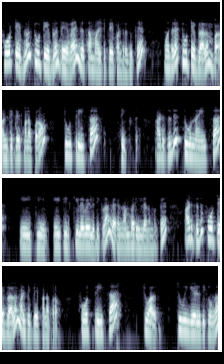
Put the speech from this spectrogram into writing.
four டேபிளும் டூ டேபிளும் தேவை. இந்த சம் மல்டிப்ளை பண்றதுக்கு. முதல்ல டூ டேபிளால மல்டிப்ளை பண்ண போறோம். டூ த்ரீ சார் சிக்ஸ் அடுத்தது two nine are eighteen eighteen கீழே எழுதிக்கலாம். வேற நம்பர் இல்லை நமக்கு. அடுத்தது ஃபோர் டேபிளால மல்டிப்ளை பண்ண போறோம். Four three are twelve two இங்க எழுதிக்கோங்க.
